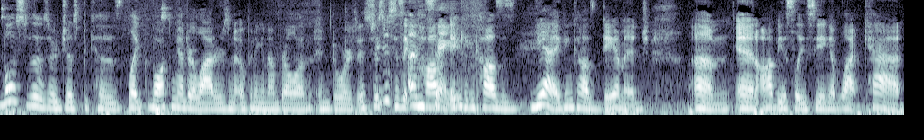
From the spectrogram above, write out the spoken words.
Most of those are just because, like, walking under ladders and opening an umbrella indoors. It's just because it, ca- it can cause, yeah, it can cause damage. Um, and obviously, seeing a black cat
